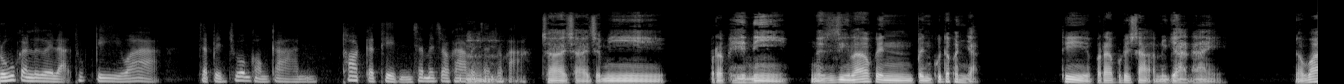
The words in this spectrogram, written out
รู้กันเลยแหละทุกปีว่าจะเป็นช่วงของการทอดกระถินใช่ไหมเจ้าค่ะอาจารย์เจ้าค่ะ ใช่ใช่จะมีประเพณีในจริงๆแล้วเป็นเป็นพุทธบัญญัติที่พระพุทธเจ้าอนุญาตให้แต่ว่า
